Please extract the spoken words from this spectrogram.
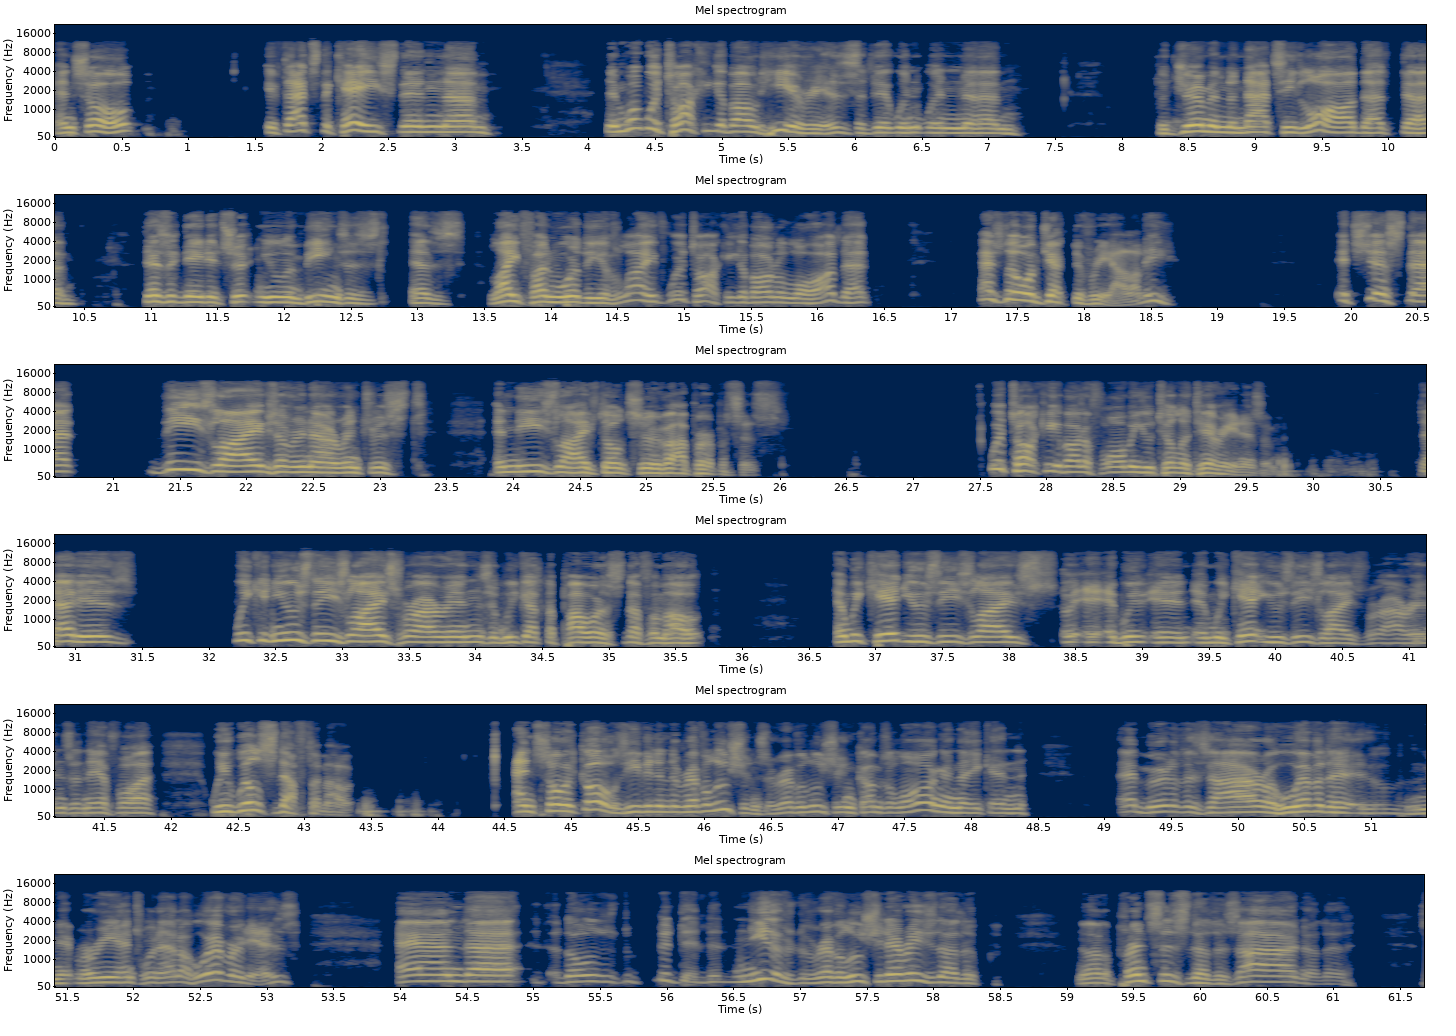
And so, if that's the case, then um, then what we're talking about here is that when when um, the German the Nazi law that uh, designated certain human beings as as life unworthy of life. We're talking about a law that has no objective reality. It's just that these lives are in our interest and these lives don't serve our purposes. We're talking about a form of utilitarianism. That is, we can use these lives for our ends and we got the power to snuff them out and we can't use these lives uh, and we and, and we can't use these lives for our ends and therefore we will snuff them out. And so it goes even in the revolutions. The revolution comes along and they can uh, murder the czar or whoever the marie antoinette or whoever it is. And uh, those, neither the revolutionaries, nor the, nor the princes, nor the czar, nor the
